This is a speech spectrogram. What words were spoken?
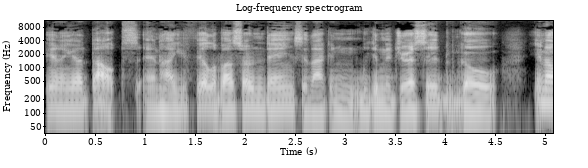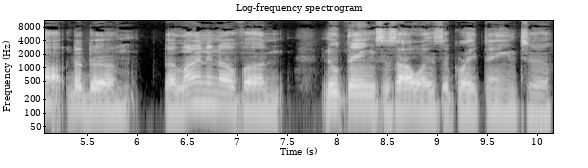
you know your thoughts and how you feel about certain things, and I can we can address it. Go, you know, the the the learning of uh, new things is always a great thing to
